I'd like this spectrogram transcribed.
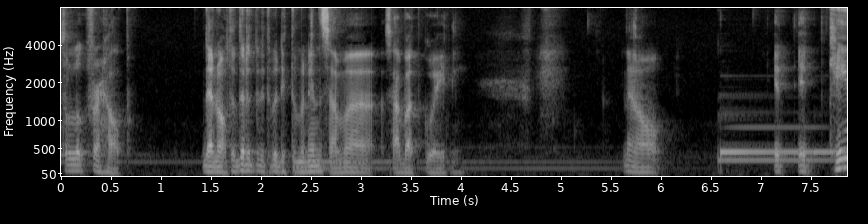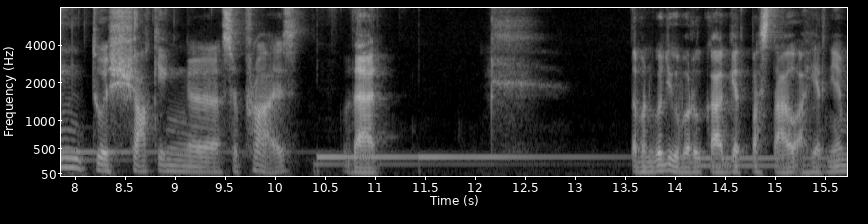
to look for help. Dan waktu itu ditemenin sama sahabat gue ini. Now, it it came to a shocking uh, surprise that teman gue juga baru kaget pas tahu akhirnya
